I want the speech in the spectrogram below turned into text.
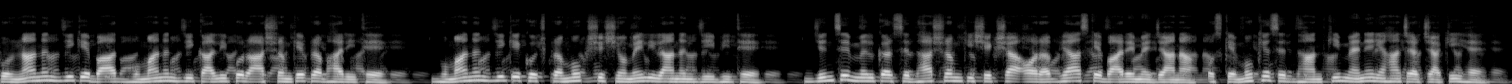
पूर्णानंद जी के बाद भूमानंद जी कालीपुर आश्रम के प्रभारी थे। भूमानंद जी के कुछ प्रमुख शिष्यों में लीलानंद जी भी थे, जिनसे मिलकर सिद्धाश्रम की शिक्षा और अभ्यास के बारे में जाना, उसके मुख्य सिद्धांत की मैंने यहाँ चर्चा की है।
